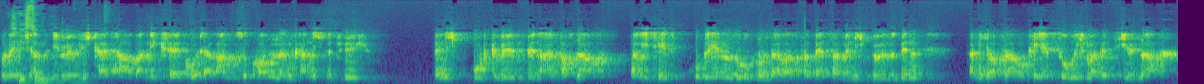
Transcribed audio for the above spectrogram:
Und wenn ich also die Möglichkeit habe, an den Quellcode heranzukommen, dann kann ich natürlich, wenn ich gut gewillt bin, einfach nach Qualitätsproblemen suchen und da was verbessern. Wenn ich böse bin, kann ich auch sagen, okay, jetzt suche ich mal gezielt nach,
